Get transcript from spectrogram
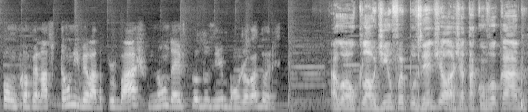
Pô, um campeonato tão nivelado por baixo não deve produzir bons jogadores. Agora, o Claudinho foi pro Zenit, já lá, já tá convocado.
